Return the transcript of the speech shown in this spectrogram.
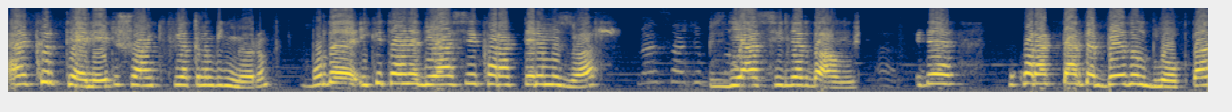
Yani 40 TL'ydi. Şu anki fiyatını bilmiyorum. Burada iki tane DLC karakterimiz var. Ben sadece Biz bunu- DLC'leri de almış. Evet. Bir de bu karakter de Battle Block'tan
